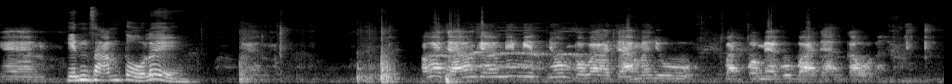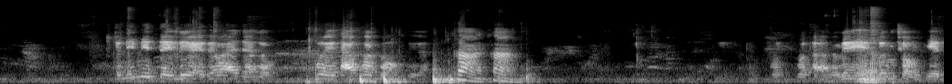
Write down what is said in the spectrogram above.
แม่นเห็นสามตัวเลยเพราะอาจารย์บางทีนิมิตโยมเพราะว่าอาจารย์มาอยู่วัดพ่อแม่ครูบาอาจารย์เก่านะก็นิมิตได้เรื่อยแต่ว่าอาจารย์กับผู้ใดถามค่อยบอกเถอะค่ะค่ะว่าถามก็เลยเบิ่งช่องเย็น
